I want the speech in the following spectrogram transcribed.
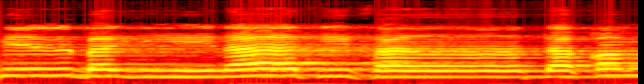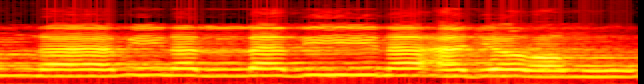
بالبينات فانتقمنا من الذين أجرموا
